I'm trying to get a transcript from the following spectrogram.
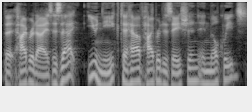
that hybridize, is that unique to have hybridization in milkweeds?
